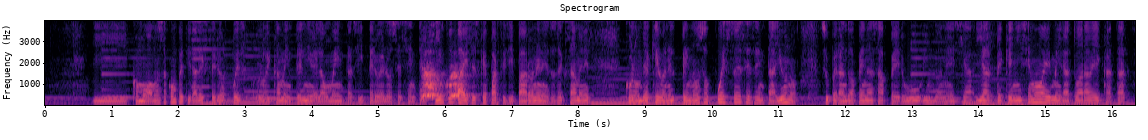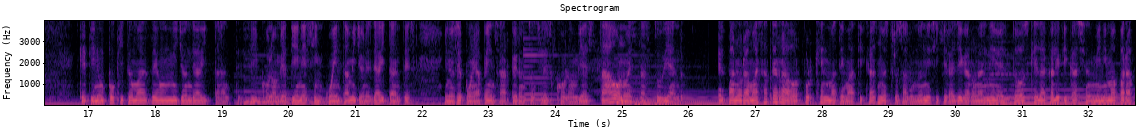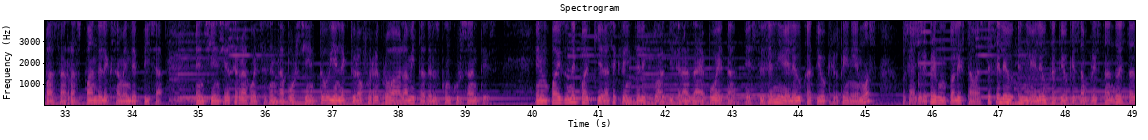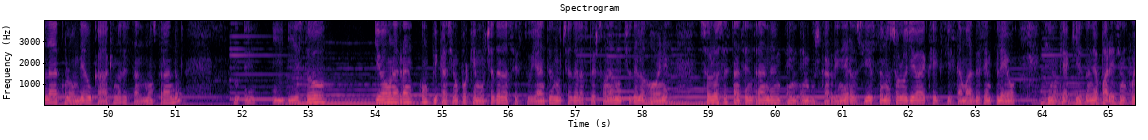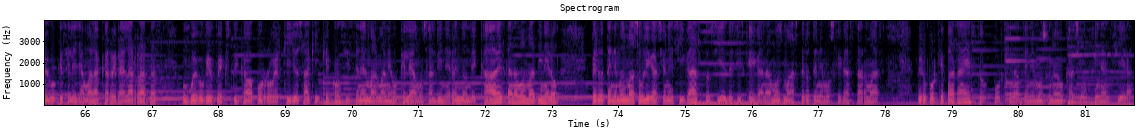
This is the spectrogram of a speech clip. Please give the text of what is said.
y como vamos a competir al exterior, pues lógicamente el nivel aumenta, ¿sí? Pero de los 65 países que participaron en esos exámenes, Colombia quedó en el penoso puesto de 61, superando apenas a Perú, Indonesia y al pequeñísimo Emirato Árabe de Qatar que tiene un poquito más de un millón de habitantes, ¿sí? Colombia tiene 50 millones de habitantes y uno se pone a pensar, pero entonces Colombia está o no está estudiando. El panorama es aterrador porque en matemáticas nuestros alumnos ni siquiera llegaron al nivel 2, que es la calificación mínima para pasar raspando el examen de PISA. En ciencia se rajó el 60% y en lectura fue reprobada la mitad de los concursantes. En un país donde cualquiera se cree intelectual y se las da de poeta, ¿este es el nivel educativo que tenemos? O sea, yo le pregunto al Estado, ¿este es el, el nivel educativo que están prestando? ¿Esta es la Colombia educada que nos están mostrando? Eh, y, y esto lleva una gran complicación porque muchos de los estudiantes, muchas de las personas, muchos de los jóvenes solo se están centrando en, buscar dinero. Si esto no solo lleva a que exista más desempleo, sino que aquí es donde aparece un juego que se le llama la carrera de las ratas, un juego que fue explicado por Robert Kiyosaki que consiste en el mal manejo que le damos al dinero, en donde cada vez ganamos más dinero, pero tenemos más obligaciones y gastos, ¿sí? es decir, que ganamos más, pero tenemos que gastar más. ¿Pero por qué pasa esto? Porque no tenemos una educación financiera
